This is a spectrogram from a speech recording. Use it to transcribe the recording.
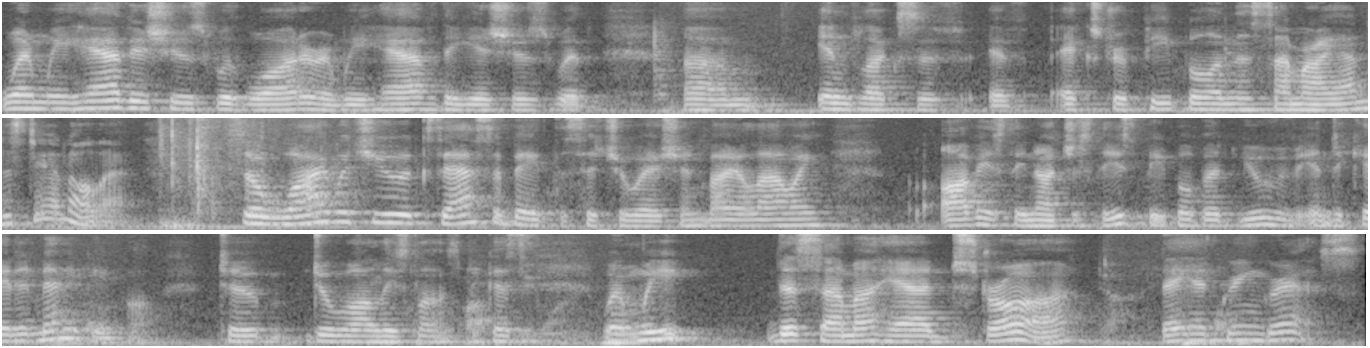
when we have issues with water and we have the issues with um, influx of, of extra people in the summer, I understand all that. So why would you exacerbate the situation by allowing, obviously not just these people, but you've indicated many people, to do all these laws? Because when we, this summer, had straw, they had green grass.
